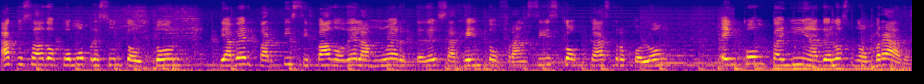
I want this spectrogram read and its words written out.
acusado como presunto autor de haber participado de la muerte del sargento Francisco Castro Colón en compañía de los nombrados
